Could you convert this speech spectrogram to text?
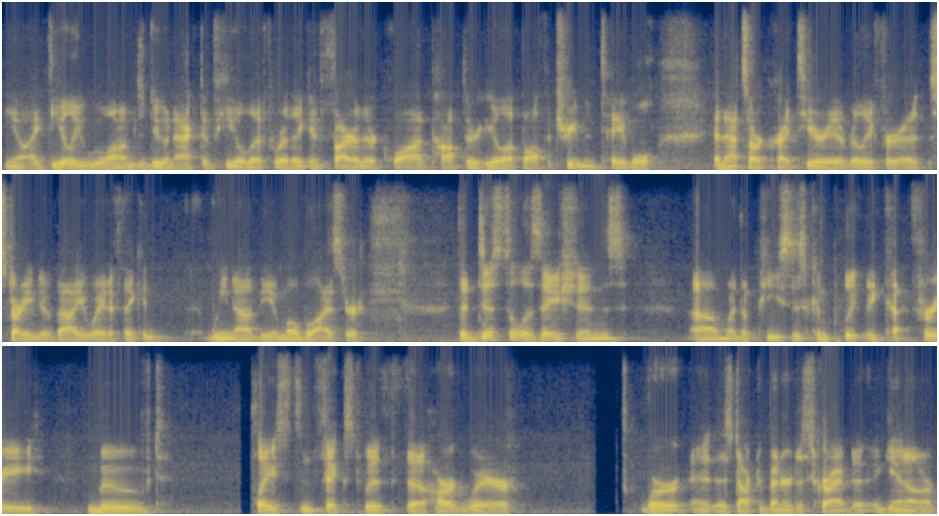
you know, ideally we want them to do an active heel lift where they can fire their quad, pop their heel up off a treatment table, and that's our criteria really for uh, starting to evaluate if they can wean out the immobilizer. The distalizations, um, where the piece is completely cut free, moved, placed, and fixed with the hardware we're, as Dr. Benner described again on, our,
